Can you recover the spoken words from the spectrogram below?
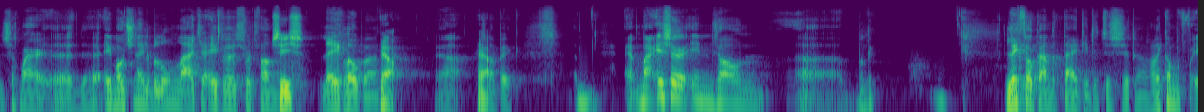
zeg maar eh, de emotionele ballon, laat je even een soort van Precies. leeglopen. Ja. Ja, Ja. snap ik. Maar is er in zo'n... want ik, Ligt ook aan de tijd die ertussen zit trouwens. Want ik, kan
